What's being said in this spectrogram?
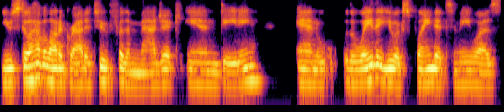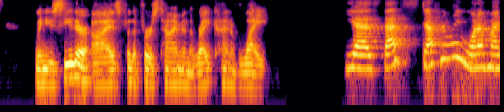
you still have a lot of gratitude for the magic in dating. And the way that you explained it to me was when you see their eyes for the first time in the right kind of light, Yes, that's definitely one of my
